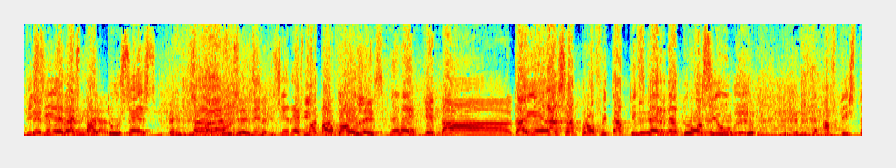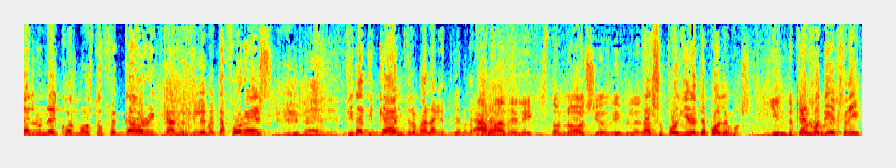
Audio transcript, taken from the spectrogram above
τις Δεν είναι ιερές βελανίδια. πατούσες. Τις πατούσες. Τι ιερές Τις πατόφλες. πατόφλες. Ναι, ναι. Και τα... Τα ιερά απρόφητα από τη Ναι. φτέρνα του Όσιου. Αυτοί στέλνουν κόσμο στο φεγγάρι, κάνουν τηλεμεταφορές. Τι να την κάνεις τρε μαλάκα τηλεμεταφορά; Άμα δεν έχεις τον όσιο δίπλα σου. Να σου πω, γίνεται πόλεμος. Γίνεται Και έρχονται οι πόλεμος. εχθροί.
